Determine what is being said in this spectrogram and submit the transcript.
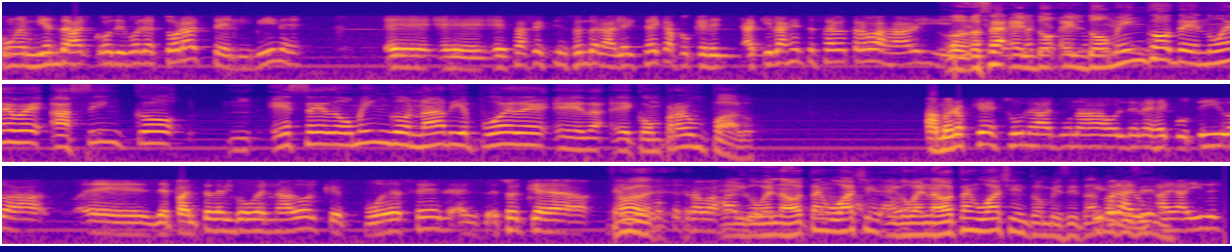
con enmiendas al código electoral se elimine eh, eh, esa restricción de la ley seca, porque aquí la gente sabe trabajar y... O, o sea, el, do- el domingo de 9 a 5, ese domingo nadie puede eh, eh, comprar un palo. A menos que surja alguna orden ejecutiva eh, de parte del gobernador, que puede ser, eso es que No, tenemos que trabajar. el gobernador está en Washington, el gobernador está en Washington Sí, visitando pero hay,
